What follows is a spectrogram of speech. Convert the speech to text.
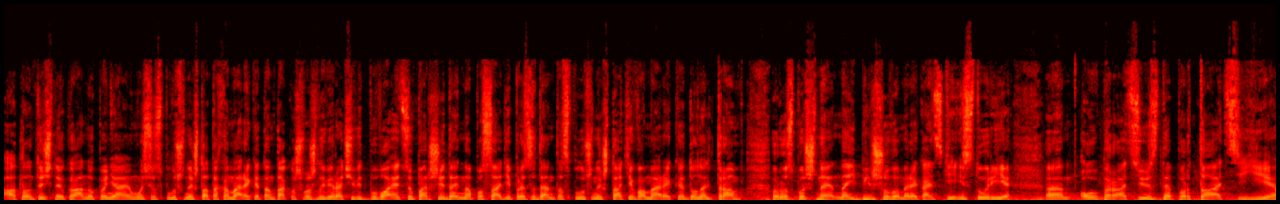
Атлантичний океан, опиняємося у Сполучених Штатах Америки. Там також важливі речі відбуваються. У перший день на посаді президента Сполучених Штатів Америки Дональд Трамп розпочне найбільшу в американській історії е, операцію з депортації.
